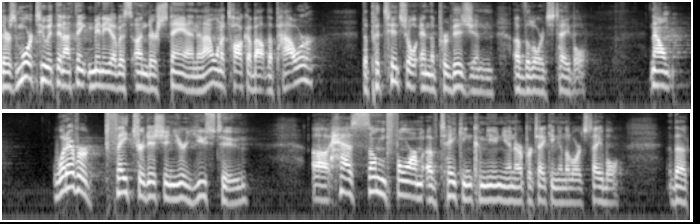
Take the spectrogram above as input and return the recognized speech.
There's more to it than I think many of us understand. And I want to talk about the power, the potential, and the provision of the Lord's table. Now, whatever faith tradition you're used to uh, has some form of taking communion or partaking in the Lord's table. The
